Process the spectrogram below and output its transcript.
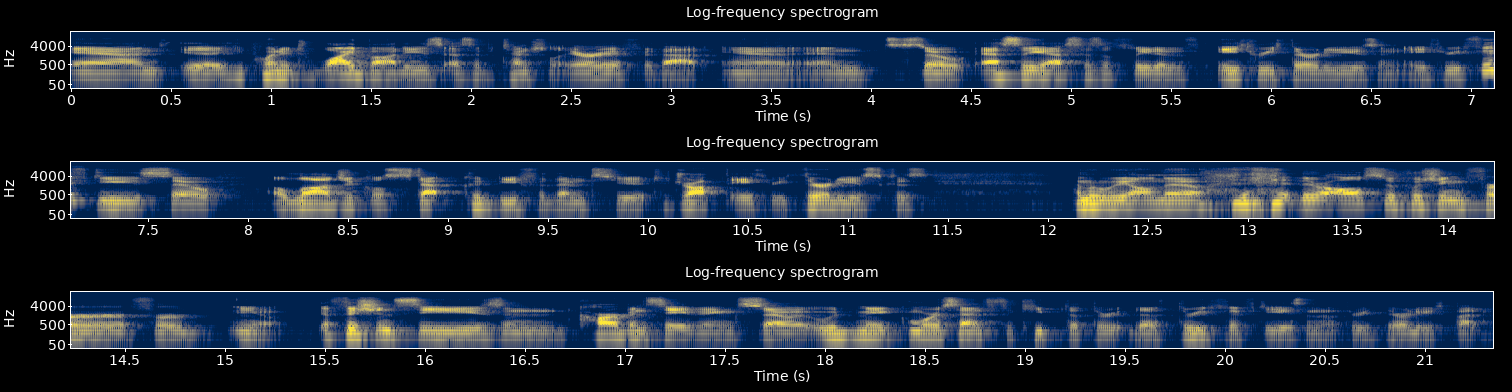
and uh, he pointed to wide bodies as a potential area for that. And, and so SAS has a fleet of A330s and A350s. So a logical step could be for them to to drop the A330s because. I mean, we all know they're also pushing for for you know efficiencies and carbon savings. So it would make more sense to keep the th- the 350s and the 330s. But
